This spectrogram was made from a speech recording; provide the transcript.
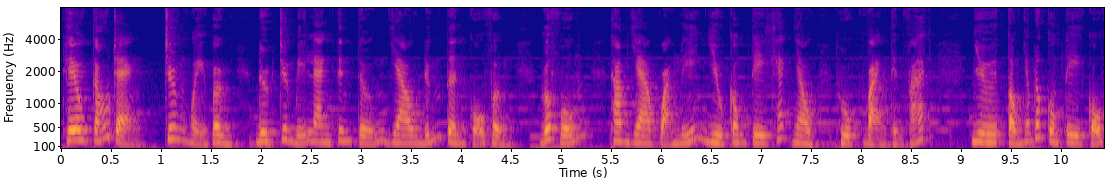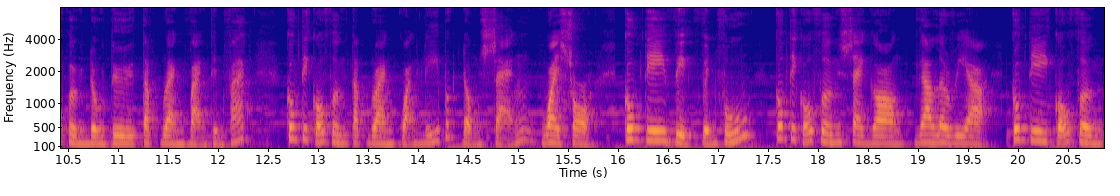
Theo cáo trạng, Trương Huệ Vân được Trương Mỹ Lan tin tưởng giao đứng tên cổ phần, góp vốn, tham gia quản lý nhiều công ty khác nhau thuộc Vạn Thịnh Phát, như Tổng Giám đốc Công ty Cổ phần Đầu tư Tập đoàn Vạn Thịnh Phát, Công ty Cổ phần Tập đoàn Quản lý Bất động sản Whiteshore, Công ty Việt Vĩnh Phú, Công ty Cổ phần Sài Gòn Galleria, Công ty Cổ phần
